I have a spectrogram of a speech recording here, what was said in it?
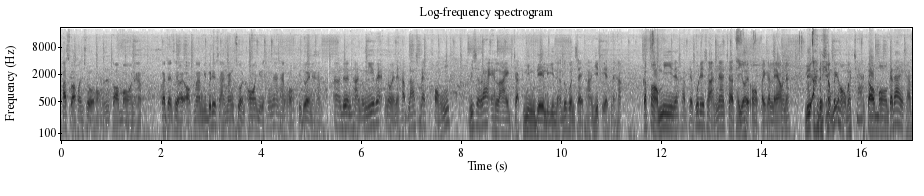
พาสปอร์ตคอนโทรลของตมนะครับ ก็จะทยอยออกมามีผู้โดยสารบางส่วนอออยู่ข้างหน้าทางออกอยู่ด้วยนะครับเดินผ่านตรงนี้แวะหน่อยนะครับ last back ของวิซาร่าแอร์ไลน์จากนิวเดลีนะครับทุกคนสายพาน21 นะครับกระเป๋ามีนะครับ แต่ผู้โดยสารน่าจะทยอยออกไปกันแล้วนะ หรืออาจจะยังไม่ออกมาจากตอมอก็ได้ครับ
